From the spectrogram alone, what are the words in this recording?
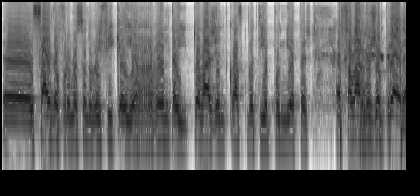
uh, sai da formação do Benfica e arrebenta e toda a gente quase que batia punhetas a falar do João Pereira?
